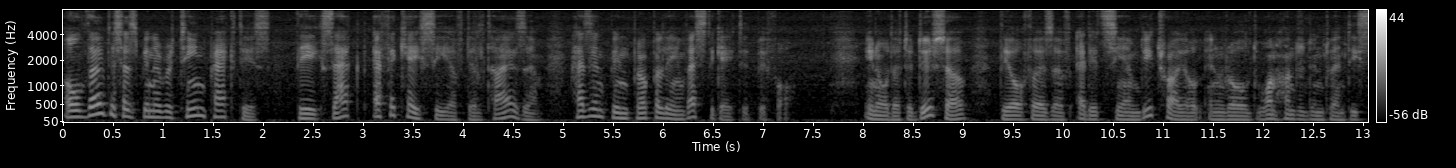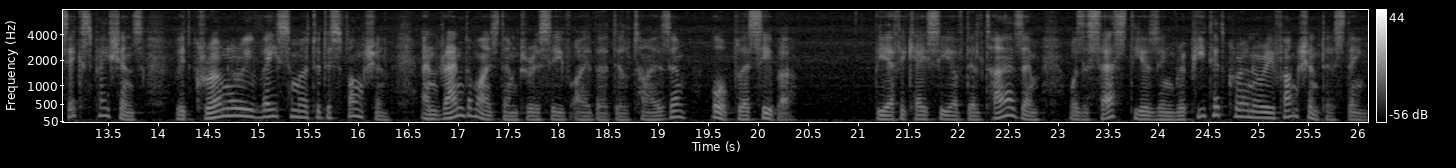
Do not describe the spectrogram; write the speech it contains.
Although this has been a routine practice, the exact efficacy of diltiazem hasn't been properly investigated before. In order to do so, the authors of EDIT CMD trial enrolled 126 patients with coronary vasomotor dysfunction and randomized them to receive either diltiazem or placebo. The efficacy of diltiazem was assessed using repeated coronary function testing,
